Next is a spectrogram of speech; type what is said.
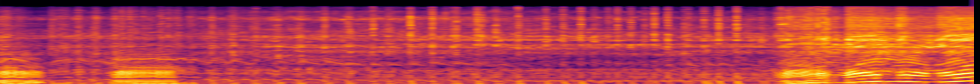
Oh, oh, oh.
